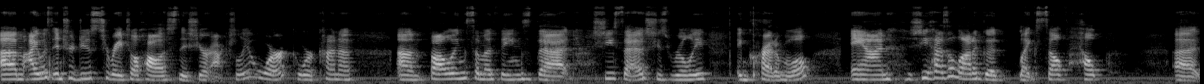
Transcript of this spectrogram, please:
Um, I was introduced to Rachel Hollis this year actually at work. We're kind of um, following some of the things that she says. She's really incredible. And she has a lot of good like self-help uh,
